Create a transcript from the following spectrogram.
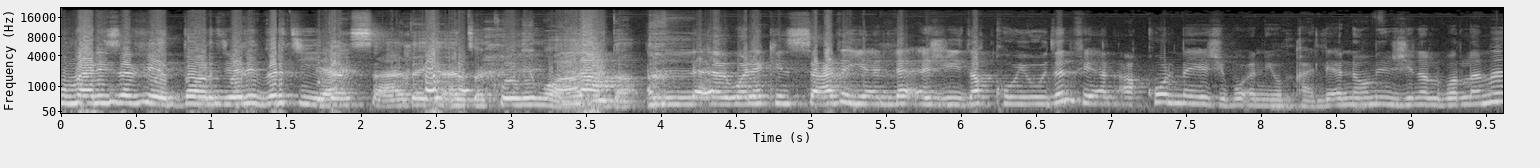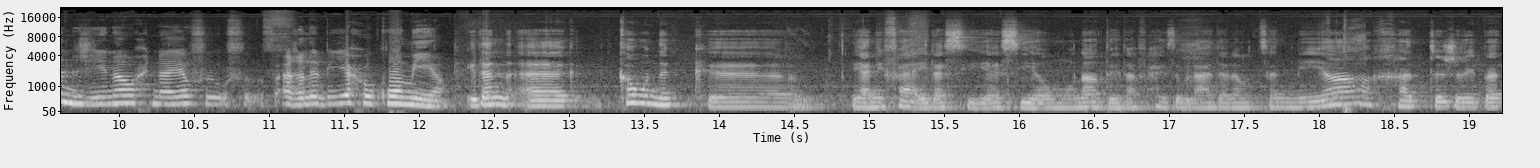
أمارس فيه الدور ديالي بارتياح. السعادة هي أن تكوني معارضة. لا, ولكن السعادة هي أن لا أجد قيودا في أن أقول ما يجب أن يقال لأنه من جينا للبرلمان جينا وحنايا في, في, في أغلبية حكومية. اذا آه، كونك آه، يعني فاعلة سياسية ومناضلة في حزب العدالة والتنمية خدت تجربة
